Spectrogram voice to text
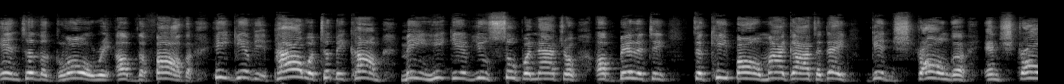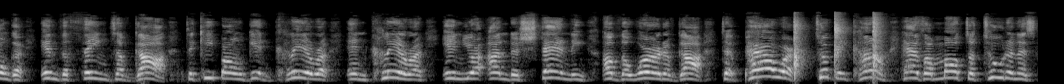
into the glory of the Father. He give you power to become mean he give you supernatural ability to keep on, my God, today getting stronger and stronger in the things of God, to keep on getting clearer and clearer in your understanding of the word of God, to power to become has a multitudinous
